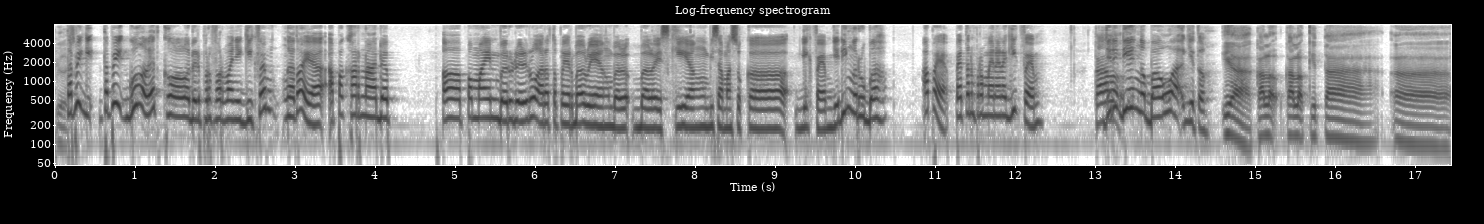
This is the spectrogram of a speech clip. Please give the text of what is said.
see. Tapi tapi gue ngeliat kalau dari performanya Geek Fam nggak tahu ya apa karena ada eh, pemain baru dari luar atau player baru yang Bal- Baloiski yang bisa masuk ke Geek Fam jadi ngerubah apa ya pattern permainannya Geek Fam. Kalau- Jadi dia ngebawa gitu. Iya, kalau kalau kita eh,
